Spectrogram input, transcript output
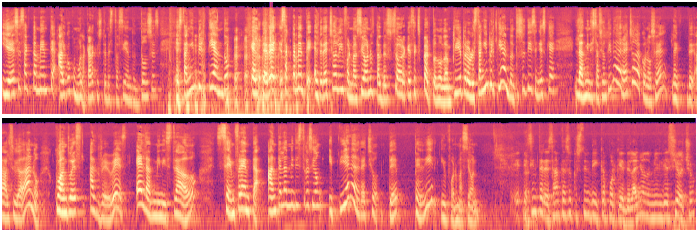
y es exactamente algo como la cara que usted me está haciendo. Entonces, están invirtiendo el derecho, exactamente, el derecho a la información, tal vez usted ahora que es experto no lo amplíe, pero lo están invirtiendo. Entonces dicen es que la administración tiene derecho de conocer al ciudadano, cuando es al revés. El administrado se enfrenta ante la administración y tiene derecho de pedir información. Es interesante eso que usted indica porque del año 2018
